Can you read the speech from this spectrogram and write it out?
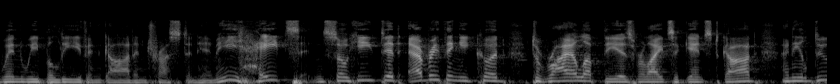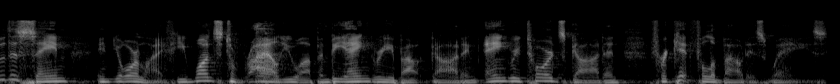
when we believe in God and trust in Him. He hates it. And so he did everything he could to rile up the Israelites against God, and he'll do the same in your life. He wants to rile you up and be angry about God and angry towards God and forgetful about His ways.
